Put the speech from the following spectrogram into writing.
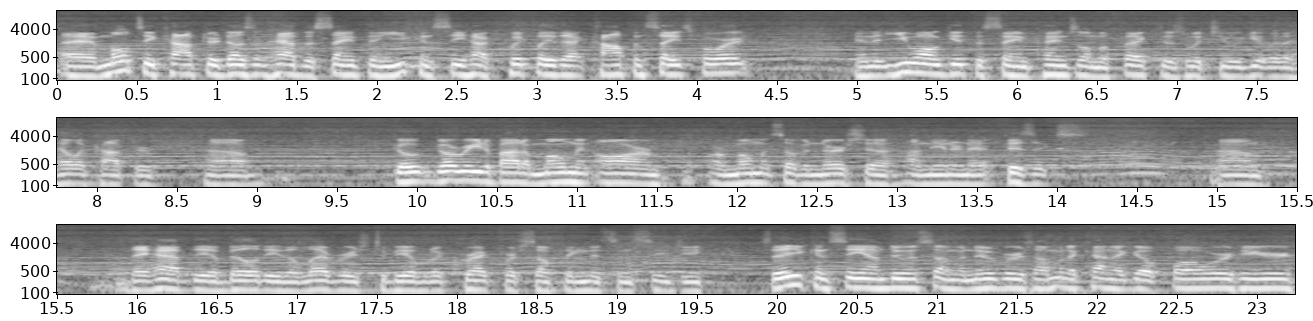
A multi-copter doesn't have the same thing. You can see how quickly that compensates for it and that you won't get the same pendulum effect as what you would get with a helicopter. Um, go, go read about a moment arm or moments of inertia on the internet physics. Um, they have the ability, the leverage to be able to correct for something that's in CG. So you can see I'm doing some maneuvers. I'm going to kind of go forward here.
